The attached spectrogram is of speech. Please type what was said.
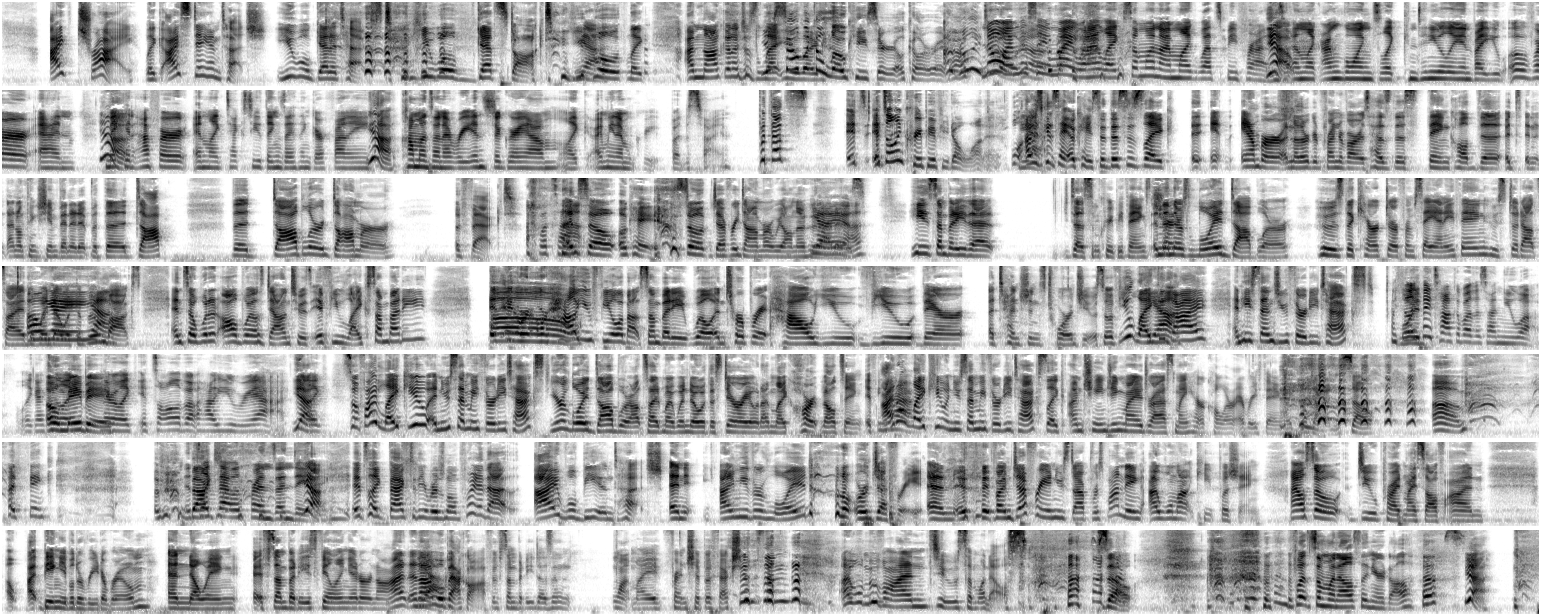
I try. Like I stay in touch. You will get a text. you will get stalked. You Yeah. will like. I'm not gonna just you let sound you like, like. a low key serial killer right now. really No, I'm the same way. When I like someone, I'm like, let's be friends. Yeah. And like, I'm going to like continually invite you over and Yeah. make an effort and like text you things I think are funny. Yeah. Comments on every Instagram. Like, I mean, I'm a creep, but it's fine. But that's it's it's only creepy if you don't want it. Well, I was gonna say, okay, so this is like Amber, another good friend of ours, has this thing called the. I don't think she invented it, but the Dop, the Dobler Dahmer effect. What's that? And so, okay, so Jeffrey Dahmer, we all know who Yeah, that is. yeah. He's somebody that does some creepy things, and then there's Lloyd Dobler. Who's the character from Say Anything who stood outside the Oh, window yeah, with the yeah, yeah. boombox? And so, what it all boils down to is if you like somebody, it- it- or, or how Oh. you feel about somebody will interpret how you view their attentions towards you. So if you like Yeah. a guy and he sends you 30 texts, I feel Lloyd- like they talk about this on You Up. Like, I feel Oh, like maybe. they're like, it's all about how you react. yeah. Like, so if I like you and you send me 30 texts, you're Lloyd Dobler outside my window with a stereo and I'm like heart melting. If I don't like you and you send me 30 texts, like I'm changing my address, my hair color, everything. Like done. so, um, I think It's like that with friends and dating. Yeah, it's like back to the original point of that. I will be in touch, and I'm either Lloyd or Jeffrey. And if, if I'm Jeffrey and you stop responding, I will not keep pushing. I also do pride myself on uh, being able to read a room and knowing if somebody's feeling it or not, and I will back off if somebody doesn't want my friendship affections. Then I will move on to someone else. so Put someone else in your dollhouse. yeah,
